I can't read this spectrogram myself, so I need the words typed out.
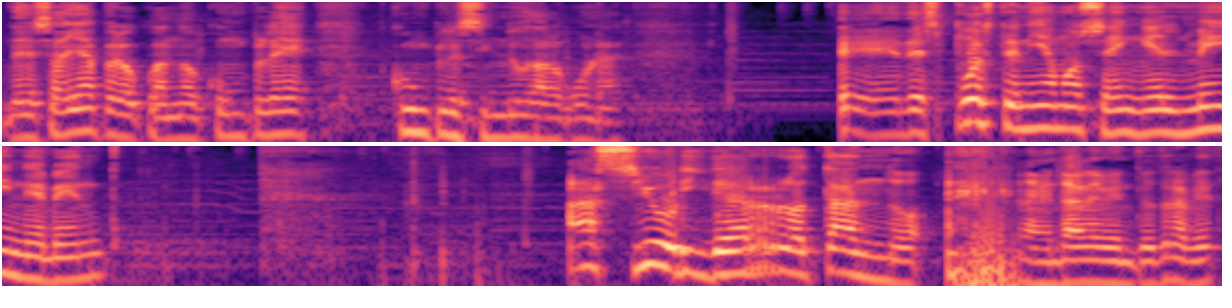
de Saya, pero cuando cumple, cumple sin duda alguna. Eh, después teníamos en el main event a Shuri derrotando, lamentablemente otra vez,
